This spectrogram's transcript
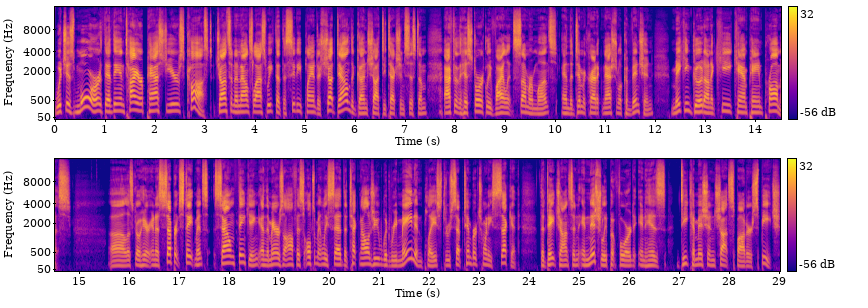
which is more than the entire past year's cost. Johnson announced last week that the city planned to shut down the gunshot detection system after the historically violent summer months and the Democratic National Convention, making good on a key campaign promise. Uh, let's go here. In a separate statements, SoundThinking and the mayor's office ultimately said the technology would remain in place through September 22nd, the date Johnson initially put forward in his decommissioned ShotSpotter speech.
